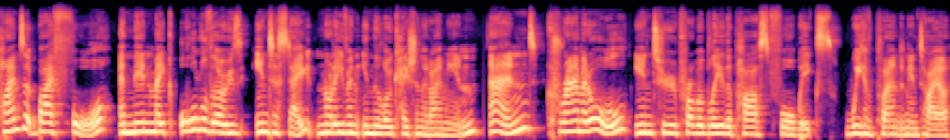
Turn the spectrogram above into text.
Times it by four and then make all of those interstate, not even in the location that I'm in, and cram it all into probably the past four weeks we have planned an entire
